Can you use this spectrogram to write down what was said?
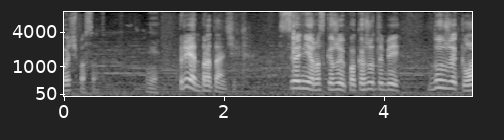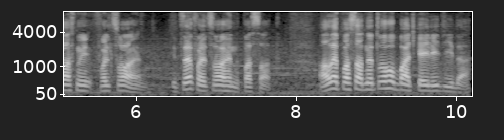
Хочеш Passat? Ні. Привіт, братанчик. Сьогодні розкажу і покажу тобі дуже класний Volkswagen. І це Volkswagen Passat. Але Passat не твого батька і діда,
